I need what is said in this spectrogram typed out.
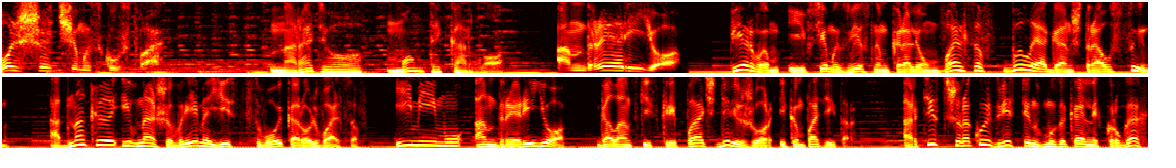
Больше, чем искусство. На радио Монте-Карло. Андреа Рио. Первым и всем известным королем вальсов был Иоганн Штраус сын. Однако и в наше время есть свой король вальсов. Имя ему Андре Рио, голландский скрипач, дирижер и композитор. Артист широко известен в музыкальных кругах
